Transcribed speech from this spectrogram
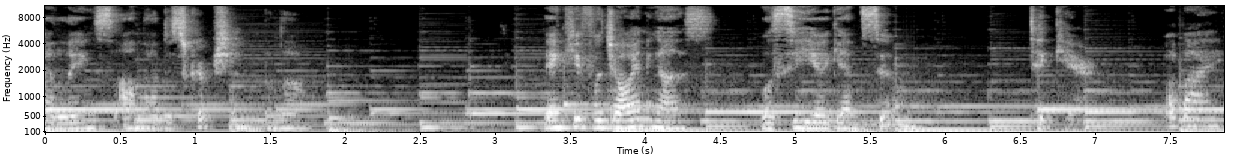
the links on the description below. Thank you for joining us. We'll see you again soon. Take care. Bye bye.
